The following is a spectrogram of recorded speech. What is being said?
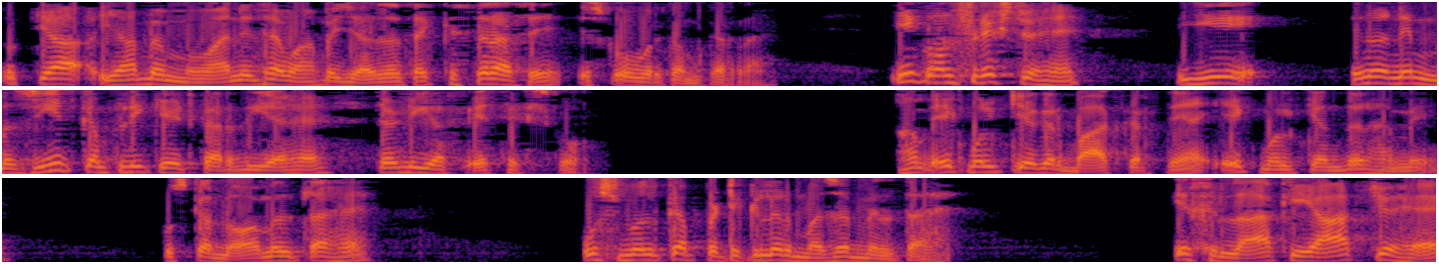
तो क्या यहाँ पे ममानियत है, वहाँ पे इजाज़त है? किस तरह से इसको ओवरकम करना है? ये कॉन्फ्लिक्ट जो है, ये इन्होंने मजीद कॉम्प्लिकेट कर दिया है स्टडी ऑफ़ एथिक्स को। हम एक मुल्क की अगर बात करते हैं, एक मुल्क के अंदर हमें उसका लॉ मिलता है, उस मुल्क का पर्टिकुलर मज़हब मिलता है। इखलाकियात जो है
